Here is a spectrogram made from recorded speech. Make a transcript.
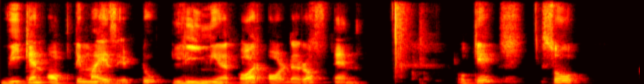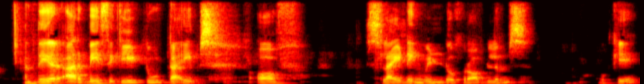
we can optimize it to linear or order of n. Okay? So there are basically two types of sliding window problems. Okay?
